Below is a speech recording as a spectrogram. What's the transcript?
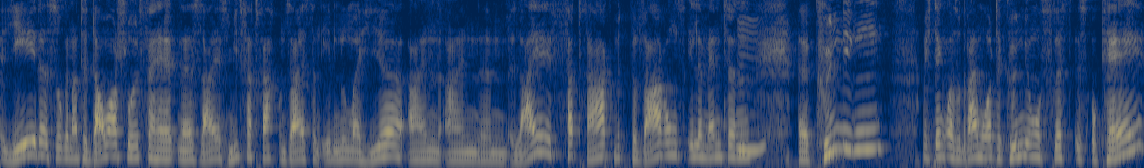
jedes sogenannte Dauerschuldverhältnis, sei es Mietvertrag und sei es dann eben nun mal hier ein, ein ähm, Leihvertrag mit Bewahrungselementen, mhm. äh, kündigen. Ich denke mal, so drei Monate Kündigungsfrist ist okay.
